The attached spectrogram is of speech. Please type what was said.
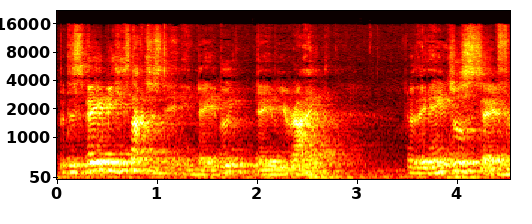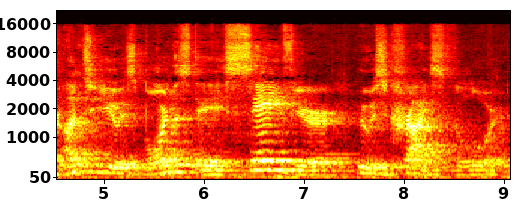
But this baby, he's not just any baby, baby, right? No, the angels say, For unto you is born this day a Savior who is Christ the Lord.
